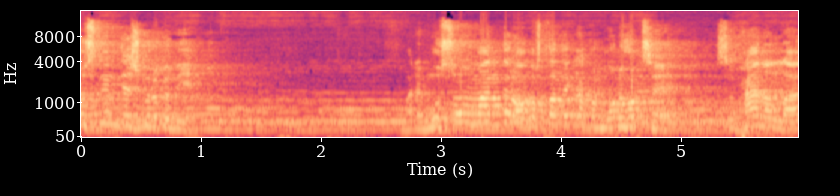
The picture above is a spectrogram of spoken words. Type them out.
মুসলিম দেশগুলোকে দিয়ে মানে মুসলমানদের অবস্থা থেকে এখন মনে হচ্ছে সুফহান আল্লাহ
